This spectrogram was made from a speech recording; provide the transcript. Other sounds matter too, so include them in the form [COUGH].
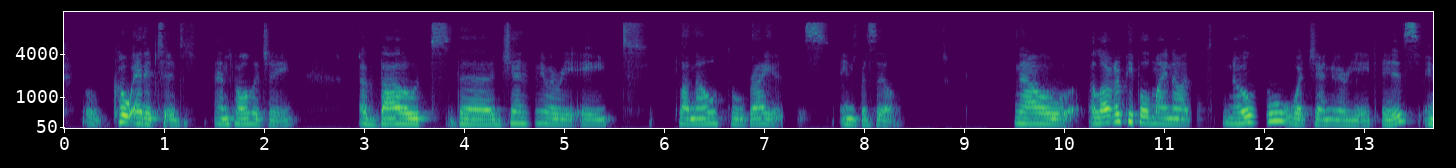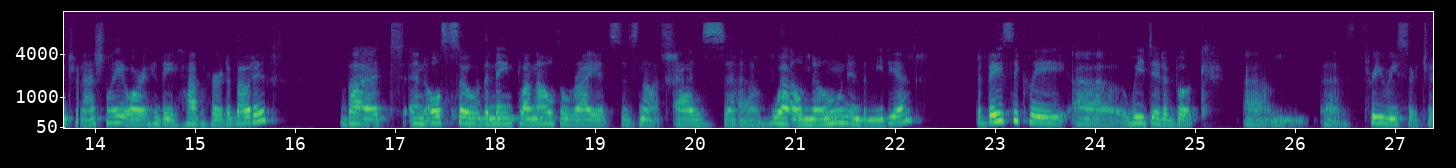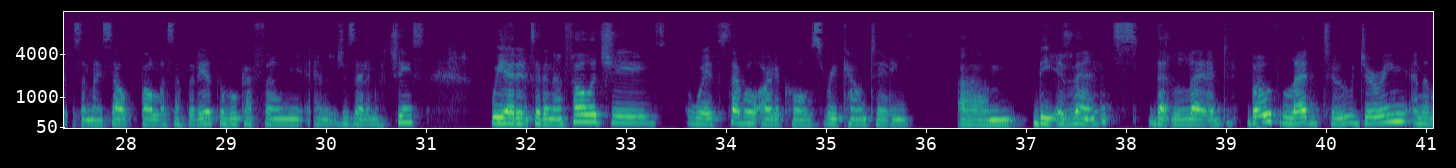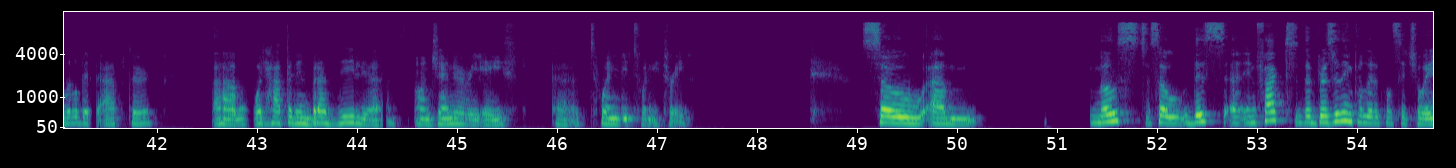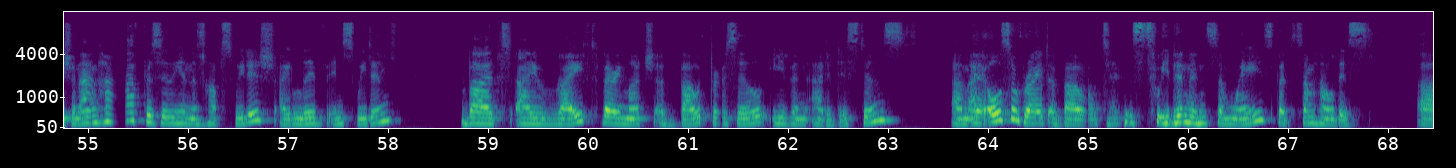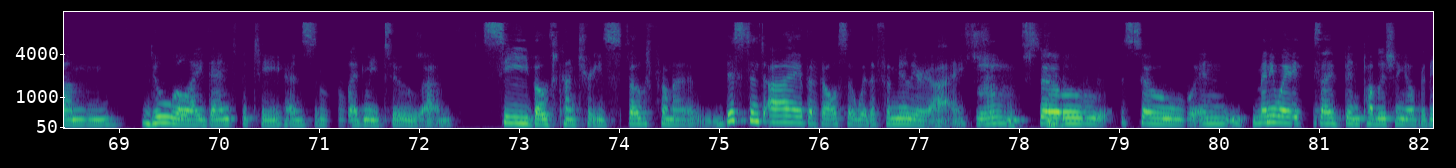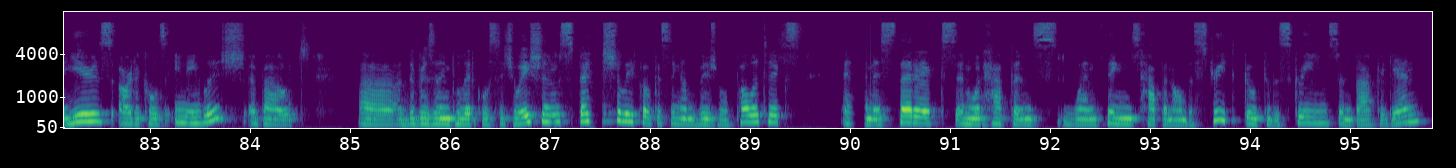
co-edited anthology about the January 8 Planalto riots in Brazil. Now, a lot of people might not know what January 8 is internationally, or they have heard about it but and also the name Planalto riots is not as uh, well known in the media. But basically, uh, we did a book, um, three researchers and myself, Paola Sartoretto, Lou Caffagni, and Gizele Martins. We edited an anthology with several articles recounting um, the events that led, both led to, during, and a little bit after uh, what happened in Brasilia on January 8th, 2023. So um, most so this uh, in fact the Brazilian political situation. I'm half Brazilian and half Swedish. I live in Sweden, but I write very much about Brazil even at a distance. Um, I also write about [LAUGHS] Sweden in some ways, but somehow this um, dual identity has led me to see both countries, both from a distant eye, but also with a familiar eye. Mm. So, so in many ways, I've been publishing over the years articles in English about uh, the Brazilian political situation, especially focusing on visual politics and aesthetics and what happens when things happen on the street, go to the screens and back again.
